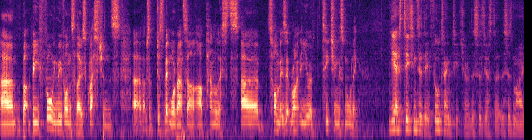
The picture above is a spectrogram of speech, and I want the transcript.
Um, but before we move on to those questions, uh, perhaps just a bit more about our, our panelists. Uh, Tom, is it right that you were teaching this morning? Yes, teaching today, full-time teacher. This is just a, this is my,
